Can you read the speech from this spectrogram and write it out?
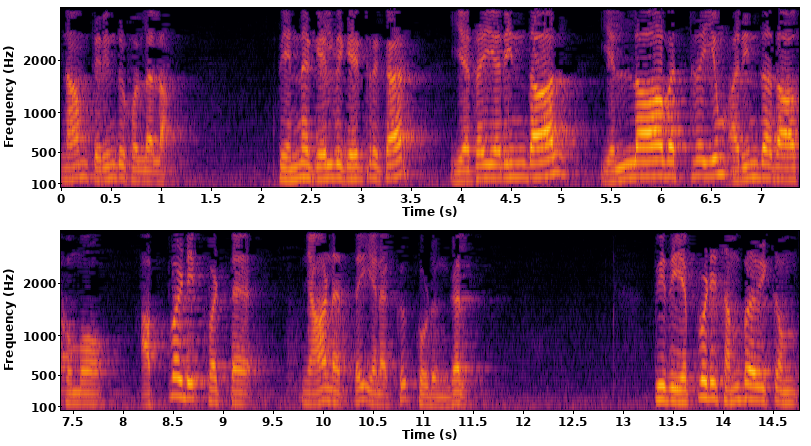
நாம் தெரிந்து கொள்ளலாம். இப்ப என்ன கேள்வி கேட்டிருக்கார்? எதை அறிந்தால் எல்லாவற்றையும் அறிந்ததாகுமோ? அப்படிப்பட்ட ஞானத்தை எனக்கு கொடுங்கள். இது எப்படி சம்பவிக்கும்?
